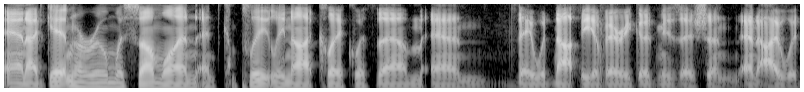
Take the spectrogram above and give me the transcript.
and I'd get in a room with someone and completely not click with them and they would not be a very good musician and I would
